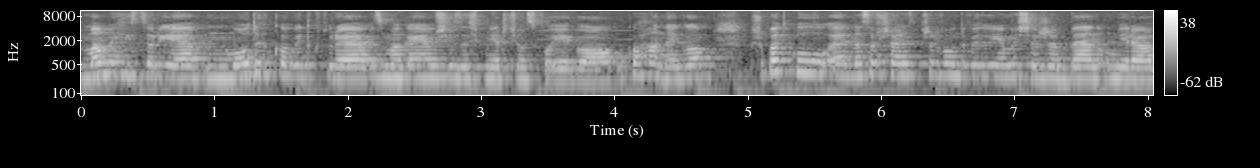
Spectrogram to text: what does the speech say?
mamy historię młodych kobiet, które zmagają się ze śmiercią swojego ukochanego. W przypadku e, Na zawsze, ale z przerwą dowiadujemy się, że Ben umiera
